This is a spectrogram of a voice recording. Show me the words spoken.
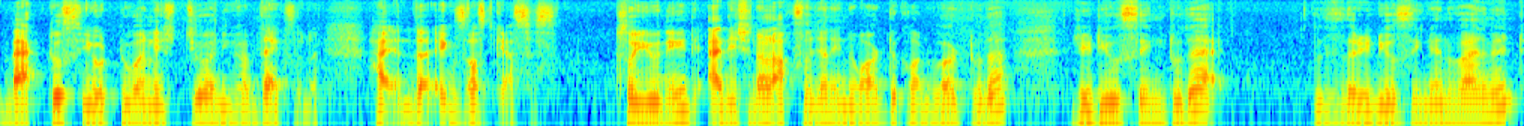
back to CO2 and H2 and you have the, the exhaust gases. So, you need additional oxygen in order to convert to the reducing to the this is the reducing environment,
